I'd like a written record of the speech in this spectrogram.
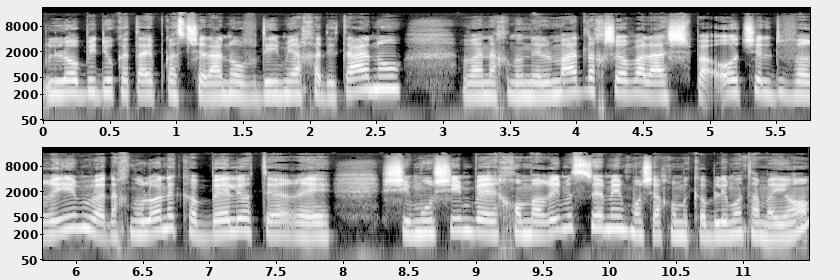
לא בדיוק הטייפקאסט שלנו עובדים יחד איתנו, ואנחנו נלמד לחשוב על ההשפעות של דברים, ואנחנו לא נקבל יותר אה, שימושים בחומרים מסוימים כמו שאנחנו מקבלים אותם היום,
